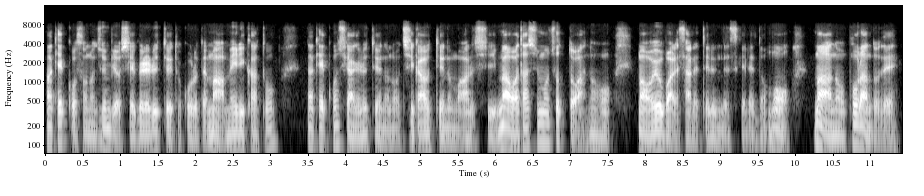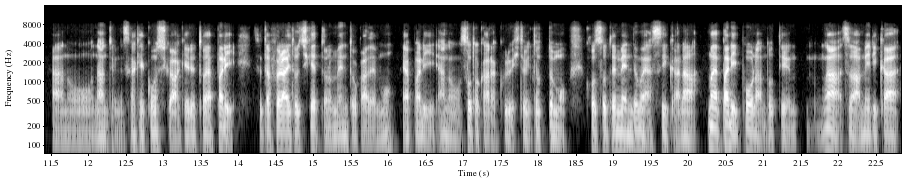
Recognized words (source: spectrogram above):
まあ、結構その準備をしてくれるっていうところで、まあ、アメリカと、 まあ結婚式あげるっていうのの違うっていうのもあるし、まあ、私もちょっと、あの、まあ、お呼ばれされてるんですけれども、まあ、あの、ポーランドで、あの、なんていうんですか、結婚式を挙げると、やっぱり、そういったフライトチケットの面とかでも、やっぱり、あの、外から来る人にとっても、コスト面でも安いから、まあ、やっぱりポーランドっていうのが、そのアメリカ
